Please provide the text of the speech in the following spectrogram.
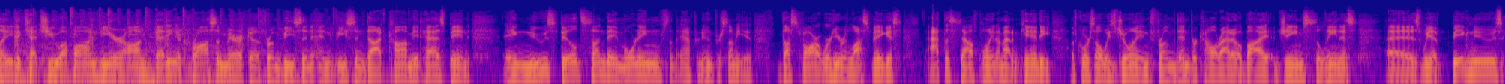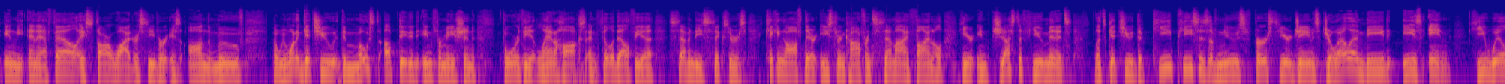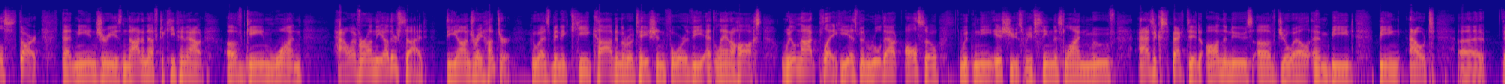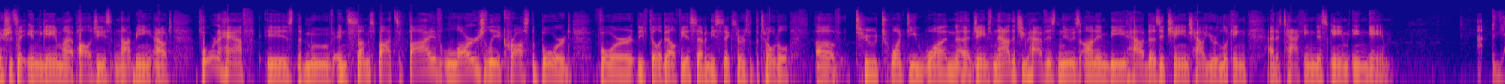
Plenty to catch you up on here on Betting Across America from VSiN and VSiN.com. It has been a news filled Sunday morning, Sunday afternoon for some of you thus far. We're here in Las Vegas at the South Point. I'm Adam Candy, of course, always joined from Denver, Colorado by James Salinas as we have big news in the NFL. A star wide receiver is on the move, but we want to get you the most updated information for the Atlanta Hawks and Philadelphia 76ers kicking off their Eastern Conference semifinal here in just a few minutes. Let's get you the key pieces of news first here, James. Joel Embiid is in. He will start. That knee injury is not enough to keep him out of game one. However, on the other side, DeAndre Hunter who has been a key cog in the rotation for the Atlanta Hawks, will not play. He has been ruled out also with knee issues. We've seen this line move as expected on the news of Joel Embiid being out. Uh, I should say in the game. My apologies, not being out. Four and a half is the move in some spots. Five largely across the board for the Philadelphia 76ers with the total of 221. Uh, James, now that you have this news on Embiid, how does it change how you're looking at attacking this game in game?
